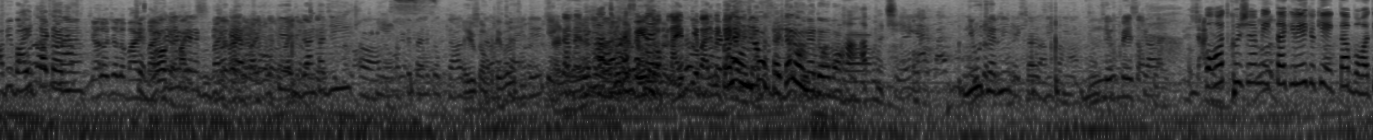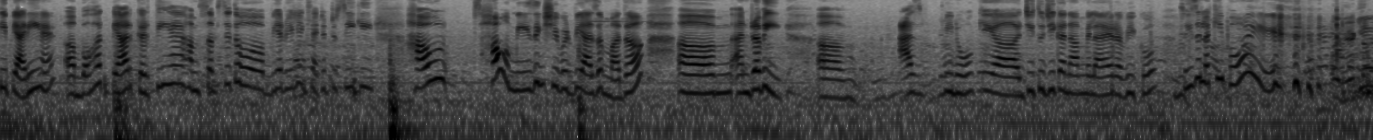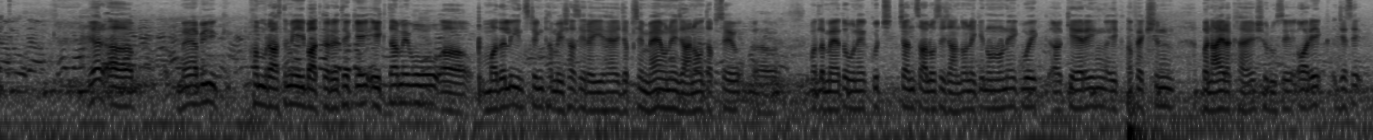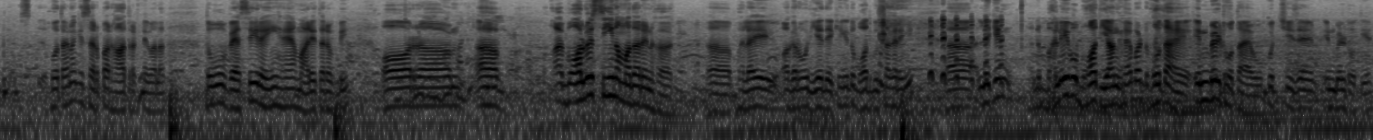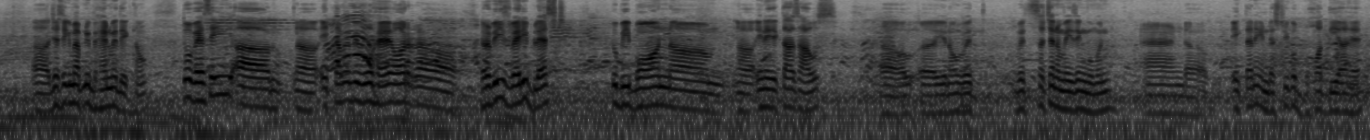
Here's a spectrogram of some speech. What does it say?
अभी बाइट का टर्न है। चलो चलो ओके दिव्यांका जी सबसे पहले तो क्या Are you wish करना comfortable? चाहेंगे? एकता मैम थोड़ा सा फ़ेज़ ऑफ़ लाइफ के बारे में पहले उनको सेटल होने दो बाबा। हाँ अब पूछिए। न्यू जर्नी एकता जी की न्यू फ़ेज़ ऑफ़ लाइफ बहुत खुश है हम एकता के लिए क्योंकि एकता बहुत ही प्यारी है बहुत प्यार करती हैं। हम सबसे तो we are really excited to see कि how how amazing she would be as a mother and Ravi as we know कि जीतू जी का नाम मिला है रवि को। So is a lucky boy यार अ, मैं अभी हम रास्ते में यही बात कर रहे थे कि एकता में वो मदरली इंस्टिंक्ट हमेशा से रही है। जब से मैं उन्हें जाना हूँ तब से अ, मतलब मैं तो उन्हें कुछ चंद सालों से जानता हूँ लेकिन उन्होंने एक वो एक केयरिंग एक अफेक्शन बनाए रखा है शुरू से। और एक जैसे होता है ना कि सर पर हाथ रखने वाला तो वो वैसे ही रही हैं हमारी तरफ़ भी। और I always seen a mother in her भले ही अगर वो ये देखेंगे तो बहुत गुस्सा करेंगी। अ, लेकिन भले ही वो बहुत यंग है बट होता है इनबिल्ट होता है वो कुछ चीज़ें इनबिल्ट होती है। अ, जैसे कि मैं अपनी बहन में देखता हूँ। तो वैसे ही अ, एकता में भी वो है और Ravi is very blessed to be born in Ekta's house you know with with such an amazing woman and Ekta ने इंडस्ट्री को बहुत दिया है।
